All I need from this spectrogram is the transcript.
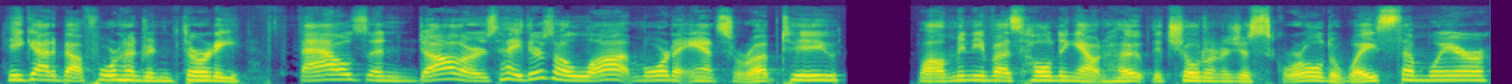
he got about $430,000. Hey, there's a lot more to answer up to. While many of us holding out hope the children are just squirreled away somewhere,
